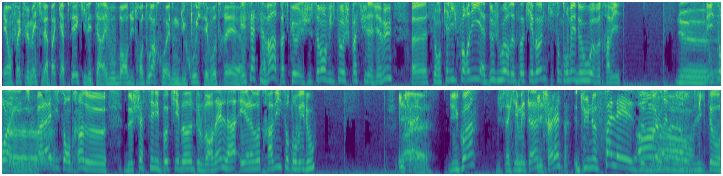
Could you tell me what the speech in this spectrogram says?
Et en fait, le mec, il a pas capté qu'il était arrivé au bord du trottoir, quoi. Et donc, du coup, il s'est vautré. euh. Et ça, ça va parce que justement, Victo, je sais pas si tu l'as déjà vu, euh, c'est en Californie, il y a deux joueurs de Pokémon qui sont tombés de où à votre avis? Euh, Et Ils sont là, ils, ils se baladent, ils sont en train de, de chasser les Pokémon, tout le bordel là. Et à votre avis, ils sont tombés d'où? Euh, D'une quoi? Du cinquième étage Une falaise D'une falaise. Oh Bonne là réponse, Victo.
